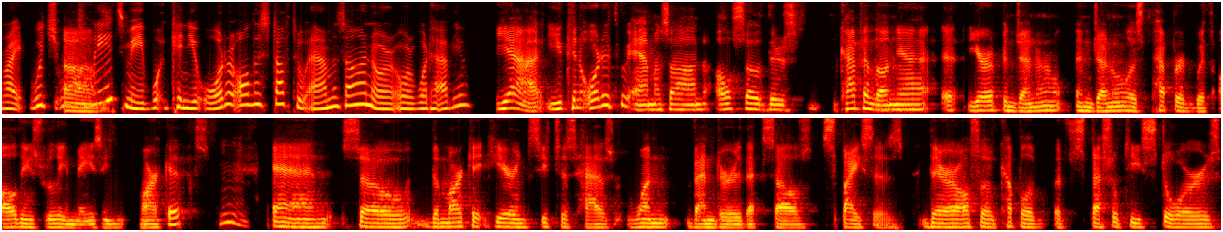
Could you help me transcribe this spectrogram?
right. Which which Um, leads me. What, can you order all this stuff through Amazon or or what have you? Yeah, you can order through Amazon. Also, there's Catalonia, uh, Europe in general, in general, is peppered with all these really amazing markets. Mm. And so the market here in Sitges has one vendor that sells spices. There are also a couple of, of specialty stores.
